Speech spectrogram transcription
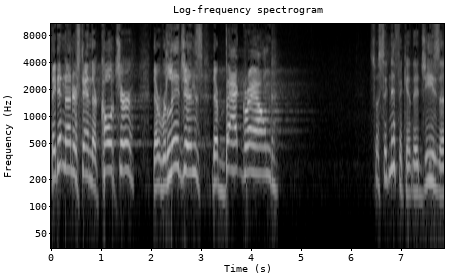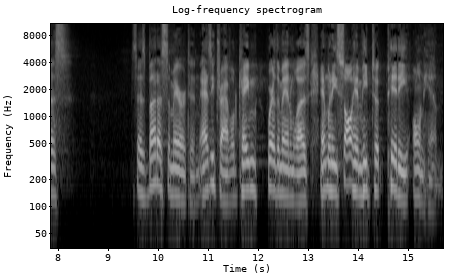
They didn't understand their culture, their religions, their background. So it's significant that Jesus says, But a Samaritan, as he traveled, came where the man was, and when he saw him, he took pity on him.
